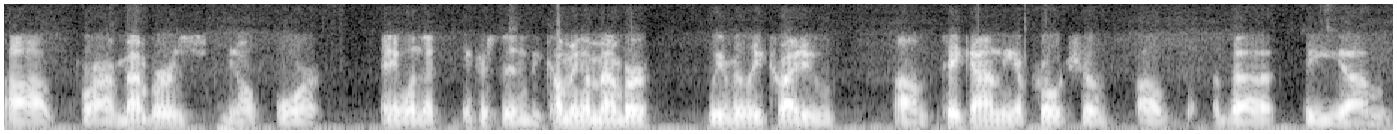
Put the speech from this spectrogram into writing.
uh, for our members, you know, for anyone that's interested in becoming a member. We really try to um, take on the approach of, of the the um,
